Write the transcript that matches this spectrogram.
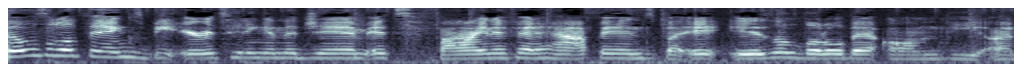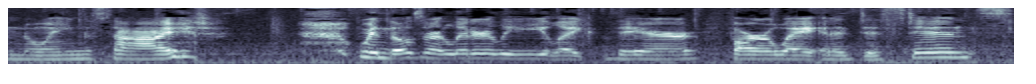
those little things be irritating in the gym it's fine if it happens but it is a little bit on the annoying side when those are literally like there far away in a distance.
